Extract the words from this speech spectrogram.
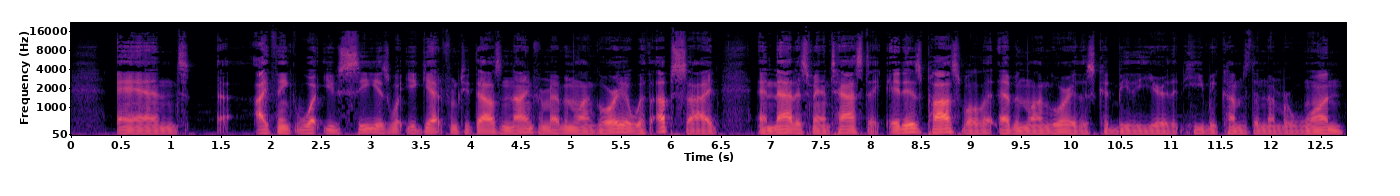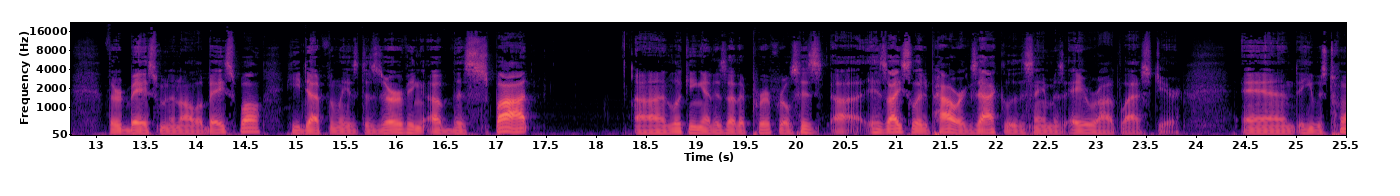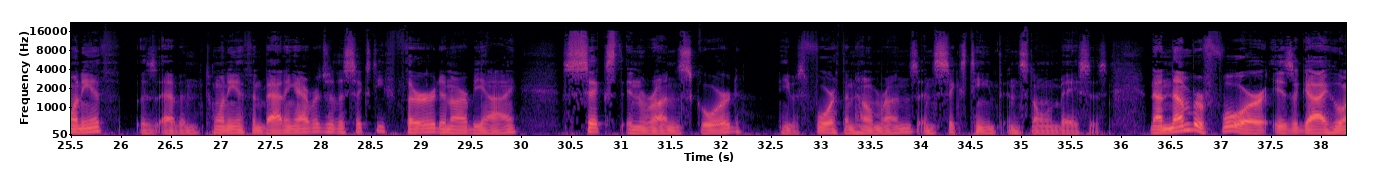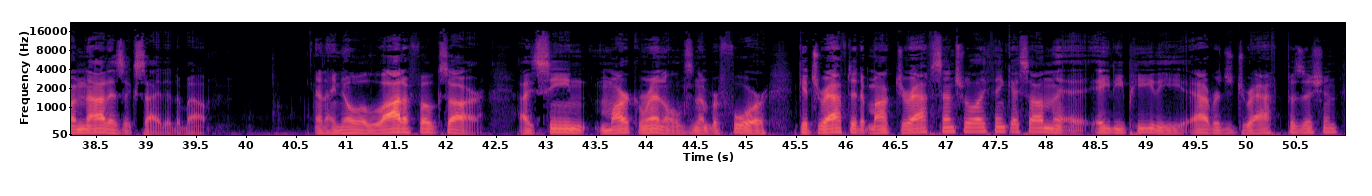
and I think what you see is what you get from 2009 from Evan Longoria with upside, and that is fantastic. It is possible that Evan Longoria, this could be the year that he becomes the number one third baseman in all of baseball. He definitely is deserving of this spot. Uh, looking at his other peripherals, his uh, his isolated power exactly the same as A Rod last year, and he was twentieth was Evan twentieth in batting average of the sixty, third in RBI, sixth in runs scored. He was fourth in home runs and 16th in stolen bases. Now, number four is a guy who I'm not as excited about. And I know a lot of folks are. I've seen Mark Reynolds, number four, get drafted at Mock Draft Central. I think I saw in the ADP, the average draft position.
